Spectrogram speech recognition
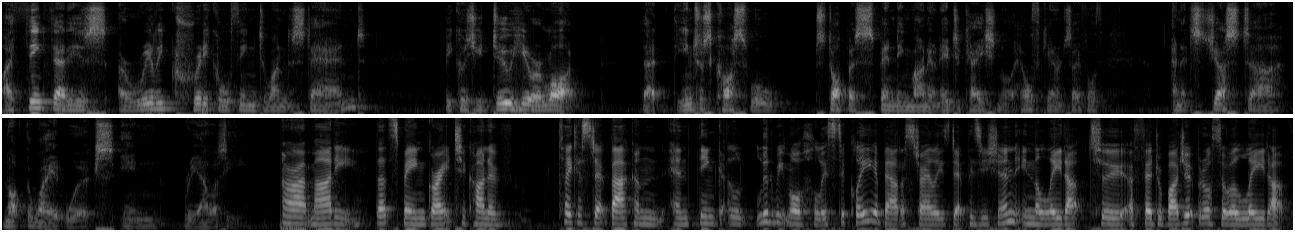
I think that is a really critical thing to understand because you do hear a lot that the interest costs will stop us spending money on education or healthcare and so forth. And it's just uh, not the way it works in reality. All right, Marty, that's been great to kind of take a step back and, and think a little bit more holistically about Australia's debt position in the lead up to a federal budget, but also a lead up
